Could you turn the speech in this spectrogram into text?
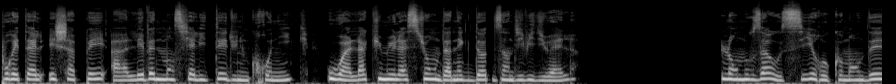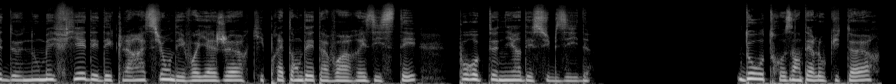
pourrait-elle échapper à l'événementialité d'une chronique ou à l'accumulation d'anecdotes individuelles? L'on nous a aussi recommandé de nous méfier des déclarations des voyageurs qui prétendaient avoir résisté pour obtenir des subsides. D'autres interlocuteurs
